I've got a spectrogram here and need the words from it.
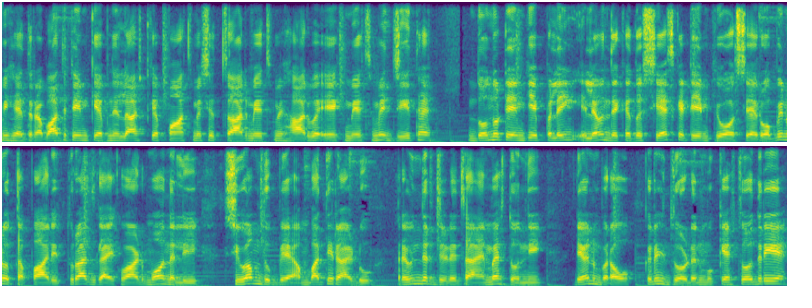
वहीं हैदराबाद टीम के अपने लास्ट के पाँच में से चार मैच में हार व एक मैच में जीत है। दोनों टीम की प्लेइंग इलेवन देखें तो शेष की टीम की ओर से Robin Uthappa Ruturaj Gaikwad, Moeen Ali, Shivam Dube, Ambati Rayudu, Ravindra Jadeja, M S Dhoni, Devon ब्राउ क्रिस जॉर्डन, मुकेश चौधरी है।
